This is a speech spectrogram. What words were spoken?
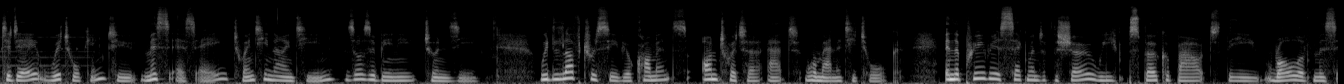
Today, we're talking to Miss SA 2019, Zozibini Tunzi. We'd love to receive your comments on Twitter at Womanity Talk. In the previous segment of the show, we spoke about the role of Miss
